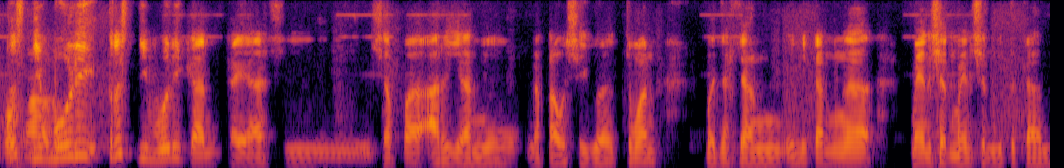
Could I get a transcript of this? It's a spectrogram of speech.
terus dibully terus dibully kan kayak si siapa Ariannya nggak tahu sih gue cuman banyak yang ini kan nge mention mention gitu kan.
